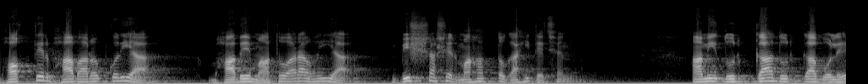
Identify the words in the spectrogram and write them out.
ভক্তের ভাব আরোপ করিয়া ভাবে মাতোয়ারা হইয়া বিশ্বাসের মাহাত্ম গাহিতেছেন। আমি দুর্গা দুর্গা বলে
